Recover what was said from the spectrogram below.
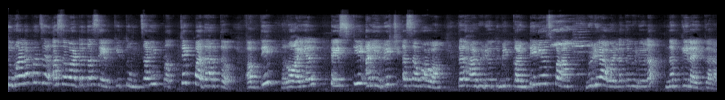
तुम्हाला पण जर असं वाटत असेल की तुमचाही प्रत्येक पदार्थ अगदी रॉयल टेस्टी आणि रिच असा व्हावा तर हा व्हिडिओ तुम्ही कंटिन्युअस पहा. व्हिडिओ आवडला तर व्हिडिओला नक्की लाईक करा.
